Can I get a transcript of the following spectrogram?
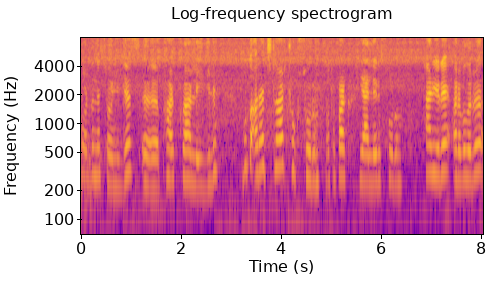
Bu arada ne söyleyeceğiz? Ee, parklarla ilgili. Burada araçlar çok sorun. Otopark yerleri sorun. Her yere arabaları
